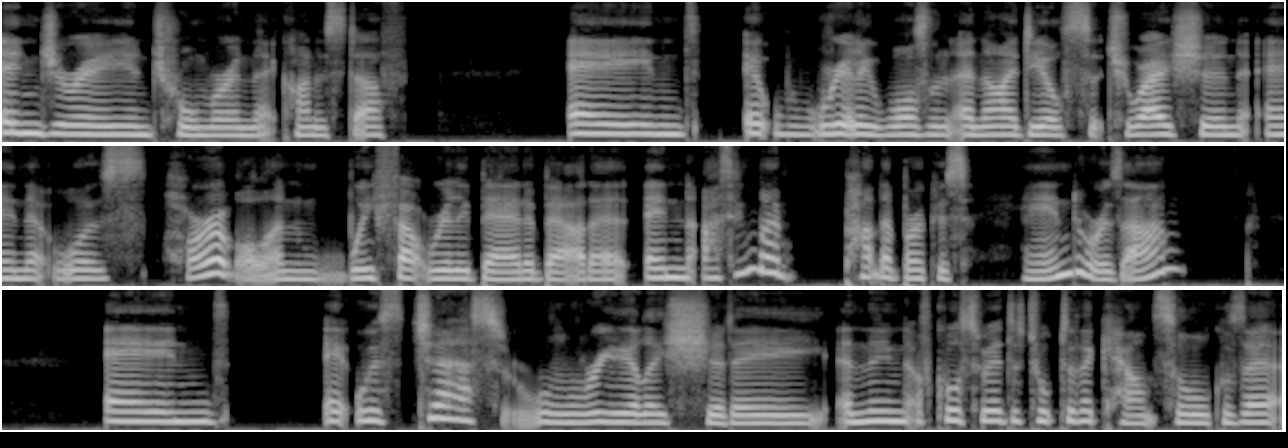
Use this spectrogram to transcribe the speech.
injury and trauma and that kind of stuff, and it really wasn't an ideal situation, and it was horrible, and we felt really bad about it, and I think my partner broke his hand or his arm. And it was just really shitty. And then, of course, we had to talk to the council because our,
